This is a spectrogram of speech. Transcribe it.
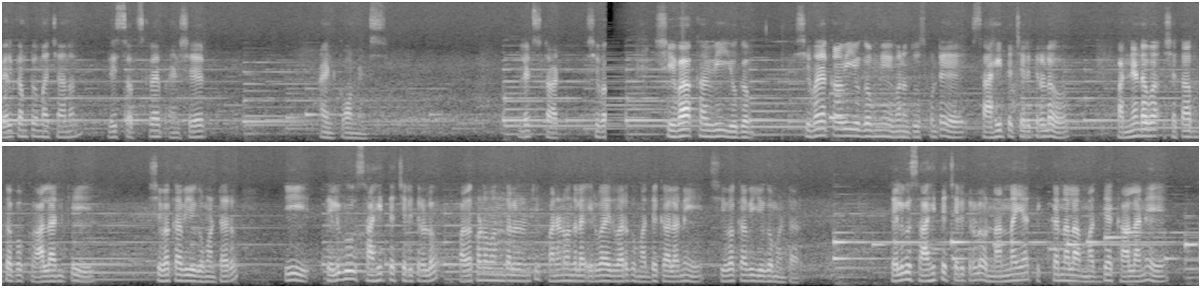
Welcome to my channel please subscribe and share and comments let start Shiva Shiva కవి యుగం శివ కవి యుగంని మనం చూసుకుంటే సాహిత్య చరిత్రలో పన్నెండవ శతాబ్దపు కాలానికి శివకవి యుగం అంటారు. ఈ తెలుగు సాహిత్య చరిత్రలో పదకొండు వందల నుంచి పన్నెండు వందల ఇరవై ఐదు వరకు మధ్యకాలాన్ని శివకవి యుగం అంటారు. తెలుగు సాహిత్య చరిత్రలో నన్నయ్య తిక్కన్నల మధ్య కాలాన్ని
